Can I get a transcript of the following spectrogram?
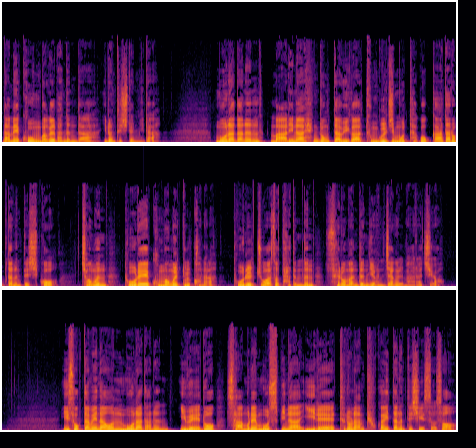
남의 공박을 받는다 이런 뜻이 됩니다. 모나다는 말이나 행동 따위가 둥글지 못하고 까다롭다는 뜻이고 정은 돌에 구멍을 뚫거나 돌을 쪼아서 다듬는 쇠로 만든 연장을 말하지요. 이 속담에 나온 모나다는 이외에도 사물의 모습이나 일에 드러난 표가 있다는 뜻이 있어서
